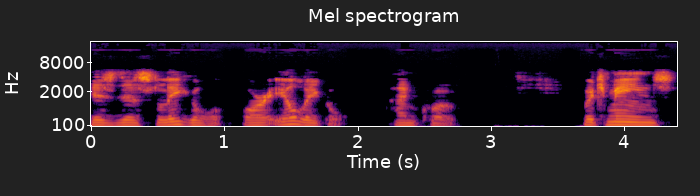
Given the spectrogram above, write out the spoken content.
is this legal or illegal? Which means,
